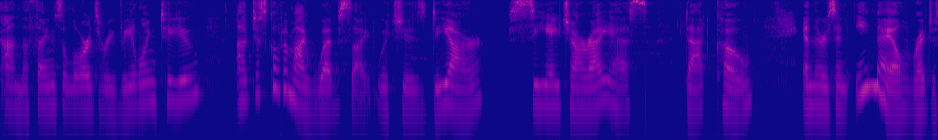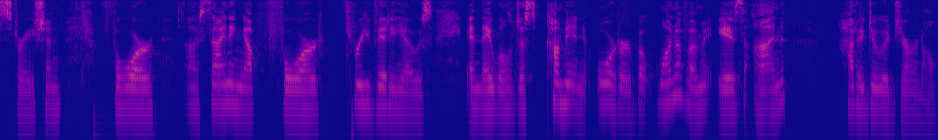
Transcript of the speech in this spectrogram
on the things the Lord's revealing to you, uh, just go to my website, which is drchris.co, and there's an email registration for uh, signing up for three videos, and they will just come in order. But one of them is on how to do a journal.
